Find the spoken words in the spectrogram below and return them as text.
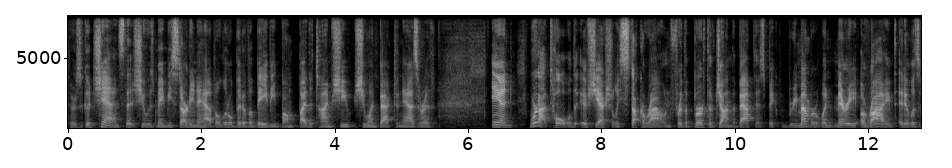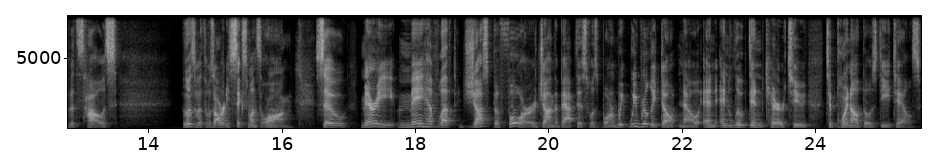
there's a good chance that she was maybe starting to have a little bit of a baby bump by the time she, she went back to Nazareth. And we're not told if she actually stuck around for the birth of John the Baptist. But remember, when Mary arrived at Elizabeth's house, Elizabeth was already six months along. So Mary may have left just before John the Baptist was born. We, we really don't know. And, and Luke didn't care to, to point out those details.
